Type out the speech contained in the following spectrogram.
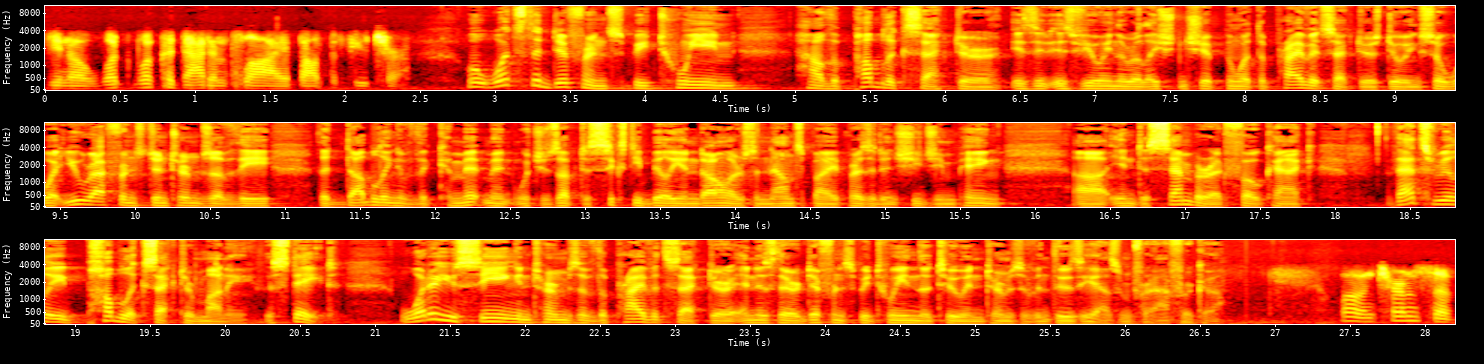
you know what what could that imply about the future? Well, what's the difference between how the public sector is is viewing the relationship and what the private sector is doing. So what you referenced in terms of the the doubling of the commitment, which is up to sixty billion dollars announced by President Xi Jinping uh, in December at FOCAC, that's really public sector money, the state. What are you seeing in terms of the private sector, and is there a difference between the two in terms of enthusiasm for Africa? Well, in terms of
